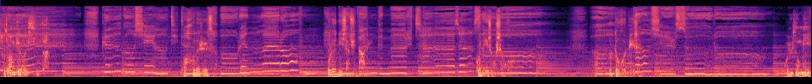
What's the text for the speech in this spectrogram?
저도 함께 가겠습니다. 아, 호내리에서 无论你想去哪里，过哪种生活，我都会陪着你。我与东你，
